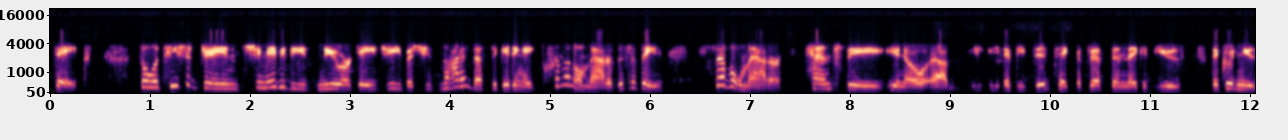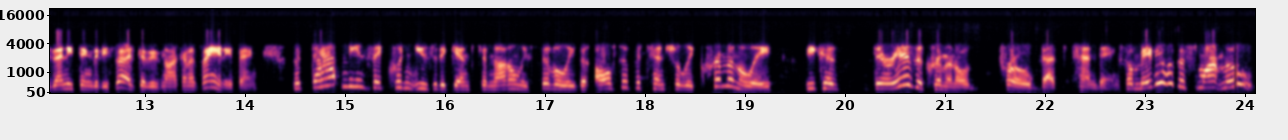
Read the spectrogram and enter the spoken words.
stakes. So Letitia James, she may be the New York AG, but she's not investigating a criminal matter. This is a civil matter. Hence the, you know, uh, if he did take the fifth, then they could use, they couldn't use anything that he said because he's not going to say anything. But that means they couldn't use it against him not only civilly, but also potentially criminally because there is a criminal probe that's pending. So maybe it was a smart move.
